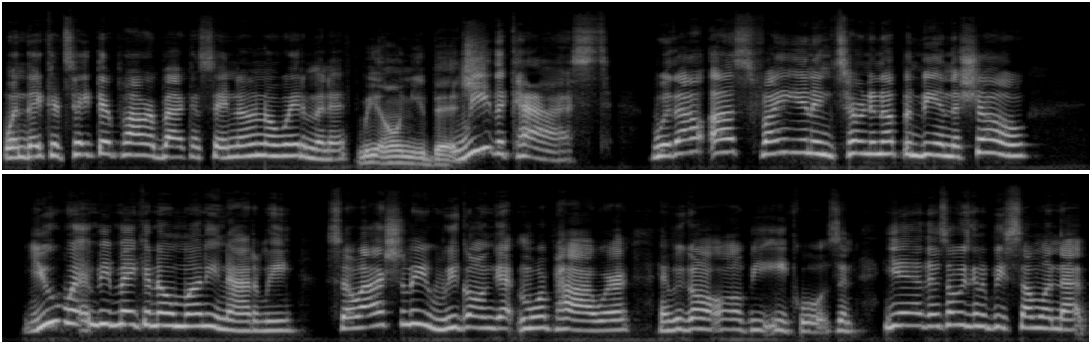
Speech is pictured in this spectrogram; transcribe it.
When they could take their power back and say, no, no, no, wait a minute. We own you, bitch. We the cast. Without us fighting and turning up and being the show, you wouldn't be making no money, Natalie. So actually, we're gonna get more power and we're gonna all be equals. And yeah, there's always gonna be someone that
